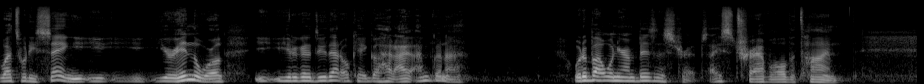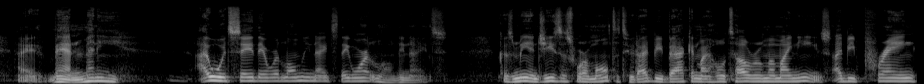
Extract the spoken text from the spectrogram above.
that's what he's saying. You, you you're in the world. You, are going to do that. Okay, go ahead. I, I'm gonna. What about when you're on business trips? I used to travel all the time. I, man, many I would say they were lonely nights. They weren't lonely nights. Because me and Jesus were a multitude. I'd be back in my hotel room on my knees. I'd be praying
